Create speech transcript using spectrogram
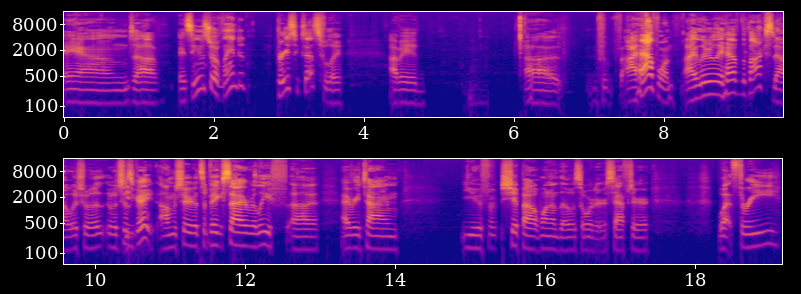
and uh, it seems to have landed pretty successfully. I mean, uh, I have one. I literally have the box now, which was which is great. I'm sure it's a big sigh of relief uh, every time you f- ship out one of those orders after what three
